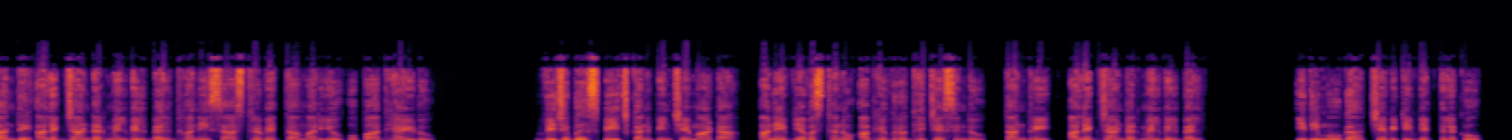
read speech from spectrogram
తండ్రి అలెగ్జాండర్ మెల్విల్ బెల్ ధ్వని శాస్త్రవేత్త మరియు ఉపాధ్యాయుడు. విజిబుల్ స్పీచ్ కనిపించే మాట అనే వ్యవస్థను అభివృద్ధి చేసిండు తండ్రి అలెగ్జాండర్ మెల్విల్ బెల్. ఇది మూగా చెవిటి వ్యక్తులకు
